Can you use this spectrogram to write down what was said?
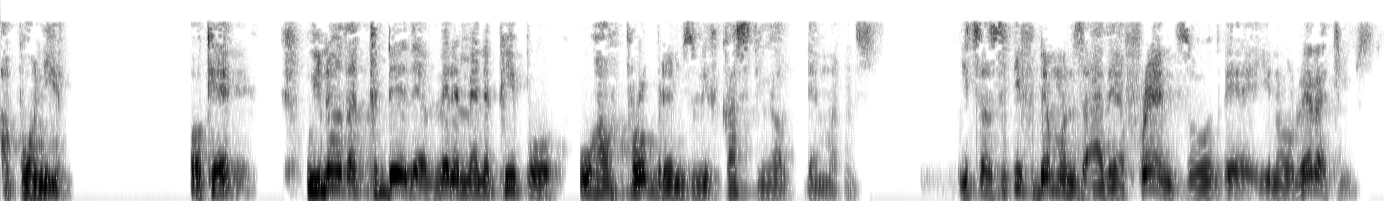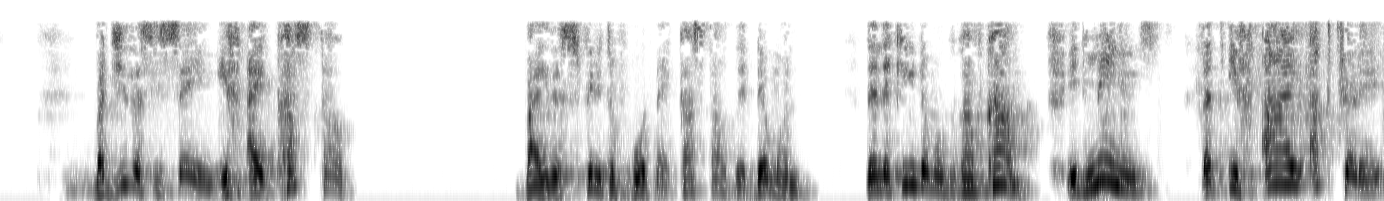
upon you. Okay? We know that today there are very many people who have problems with casting out demons. It's as if demons are their friends or their, you know, relatives. But Jesus is saying, if I cast out by the Spirit of God, I cast out the demon, then the kingdom of God have come. It means that if I actually,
